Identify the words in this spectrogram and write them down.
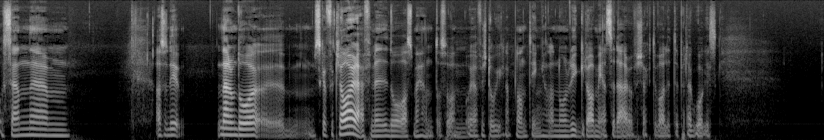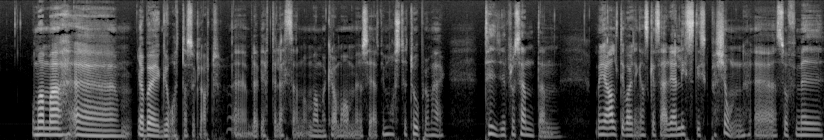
Och sen, um, alltså det, när de då um, ska förklara det här för mig då vad som har hänt och så, Mm. och jag förstod ju knappt någonting, han hade någon ryggrad med sig där och försökte vara lite pedagogisk. Och mamma, eh, jag började gråta såklart, eh, blev jätteledsen och mamma kramade om mig och säger att vi måste tro på de här 10 procenten. Mm. Men jag har alltid varit en ganska så realistisk person, eh, så för mig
